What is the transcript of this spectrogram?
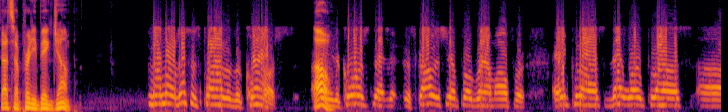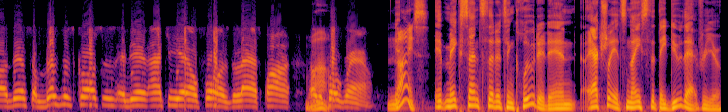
that's a pretty big jump. No, no, this is part of the course. Oh. I mean, the course that the- the scholarship program offer A plus, Network plus, uh, then some business courses, and then ITIL four is the last part of the program. Nice. It makes sense that it's included, and actually, it's nice that they do that for you.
